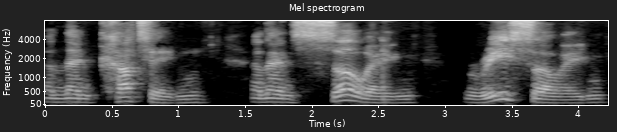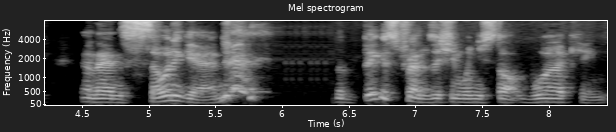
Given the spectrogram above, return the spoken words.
and then cutting and then sewing, resewing, and then sewing again. the biggest transition when you start working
